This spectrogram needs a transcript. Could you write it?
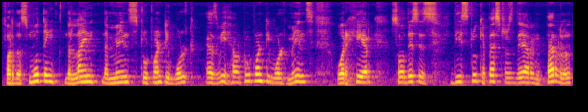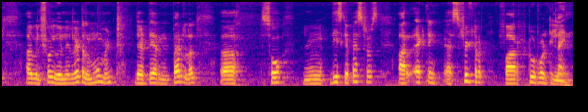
for the smoothing the line the mains 220 volt. As we have 220 volt mains over here so this is these two capacitors they are in parallel. I will show you in a little moment that they are in parallel. Uh, so mm, these capacitors are acting as filter for 220 line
